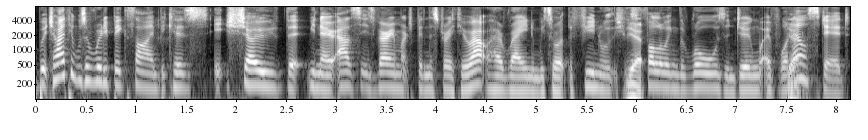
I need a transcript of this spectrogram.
which I think was a really big sign because it showed that, you know, as has very much been the story throughout her reign, and we saw at the funeral that she was Yeah. following the rules and doing what everyone Yeah. else did.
